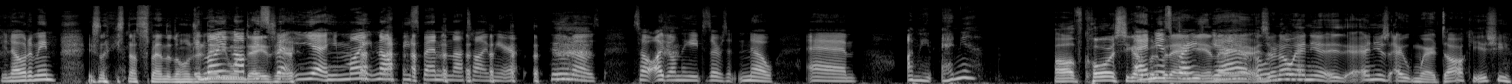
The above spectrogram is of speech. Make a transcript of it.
You know what I mean? he's, not, he's not spending He 181 might not be days spe- here. Yeah, he might not be spending that time here. Who knows? So I don't think he deserves it. No. Um, I mean, Enya. Of course, you got to put a Enya's bit of great, Enya in yeah, there. Yeah. Is there no wouldn't Enya? Is- Enya's out and where? Dalkey, is she?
